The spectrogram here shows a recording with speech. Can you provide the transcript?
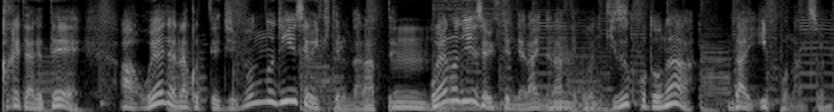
かけてあげて、あ、親じゃなくて自分の人生を生きてるんだなって、うん。親の人生を生きてるんじゃないんだなっていうことに気づくことが第一歩なんですよね。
